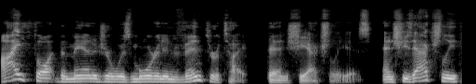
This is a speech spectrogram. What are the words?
I thought the manager was more an inventor type than she actually is. And she's actually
